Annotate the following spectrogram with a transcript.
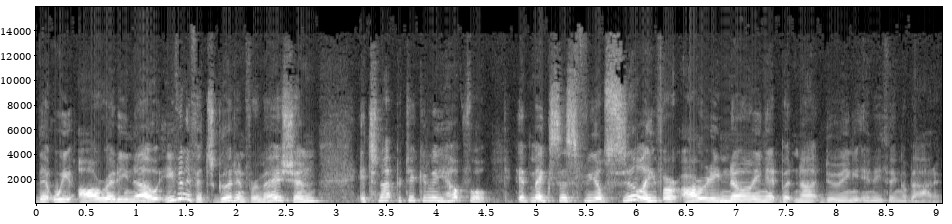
that we already know, even if it's good information, it's not particularly helpful. It makes us feel silly for already knowing it but not doing anything about it.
